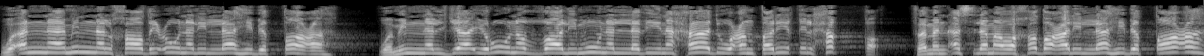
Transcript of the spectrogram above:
وَأَنَّا مِنَّا الْخَاضِعُونَ لِلَّهِ بِالطَّاعَةِ وَمِنَّا الْجَائِرُونَ الظَّالِمُونَ الَّذِينَ حَادُوا عن طريق الْحَقِّ فمن اسلم وخضع لله بالطاعه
